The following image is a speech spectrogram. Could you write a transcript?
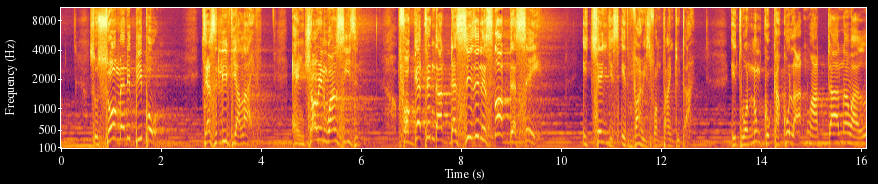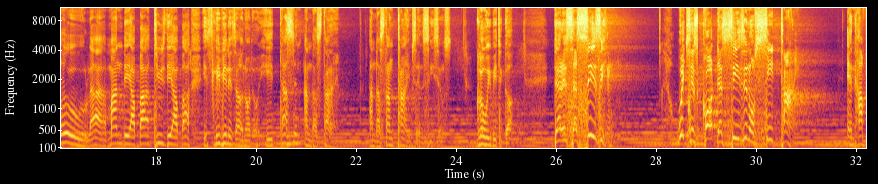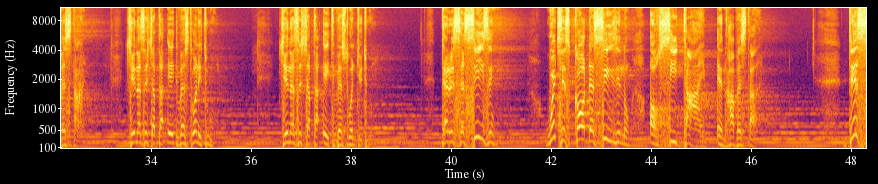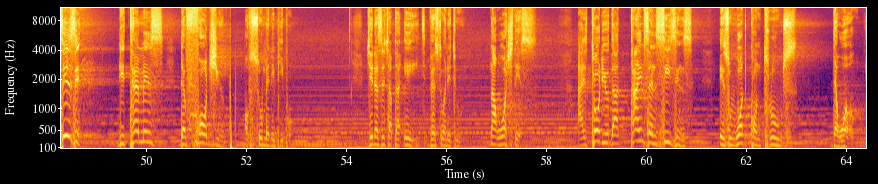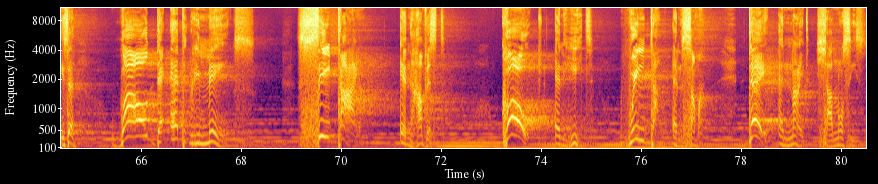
So, so many people just live their life enjoying one season, forgetting that the season is not the same. It changes, it varies from time to time. It will num Coca-Cola, no adana oh Monday about Tuesday about it's living. No, no, he doesn't understand. Understand times and seasons. Glory be to God. There is a season which is called the season of seed time and harvest time. Genesis chapter 8, verse 22. Genesis chapter 8, verse 22. There is a season which is called the season of seed time and harvest time. This season determines the fortune of so many people. Genesis chapter 8, verse 22. Now, watch this. I told you that times and seasons is what controls the world. He said, While the earth remains, seed time and harvest, cold and heat, winter and summer, day and night shall not cease.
